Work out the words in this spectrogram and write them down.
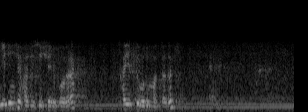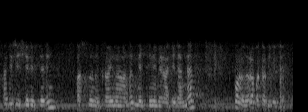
7. hadisi şerif olarak kayıtlı bulunmaktadır. Hadis-i şeriflerin aslını, kaynağını, metnini merak edenler oralara bakabilirler.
